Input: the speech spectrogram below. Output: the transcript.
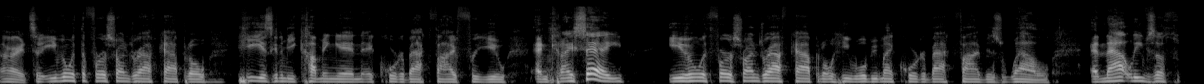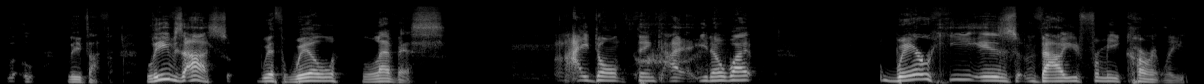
All right. So even with the first round draft capital, he is going to be coming in at quarterback five for you. And can I say, even with first round draft capital, he will be my quarterback five as well. And that leaves us leaves us leaves us with Will Levis. I don't think I you know what? Where he is valued for me currently,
